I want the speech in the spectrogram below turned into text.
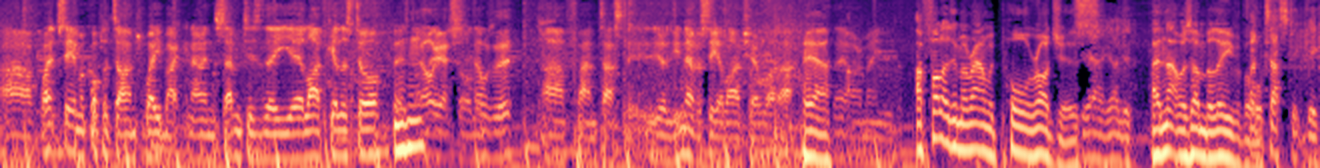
Uh, went to see him a couple of times way back, you know, in the 70s, the uh, Live Killers tour. Oh, yes, I was there. Ah, fantastic. You, you never see a live show like that. Yeah. They are amazing. I followed him around with Paul Rodgers. Yeah, yeah, I did. And that was unbelievable. Fantastic gig.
